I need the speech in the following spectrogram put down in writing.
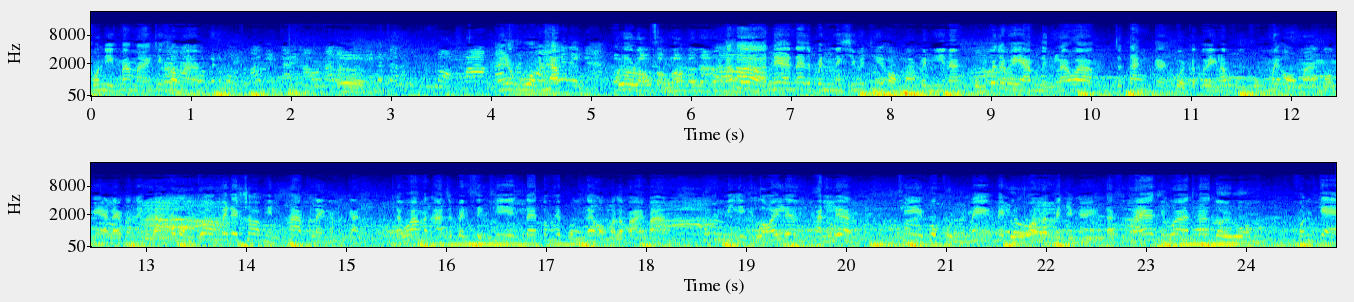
คนอีกมากมายที่เข้ามา เป็นห่วงสภาพจิตใจเราถ้าเราคนนี้มันจะหลอกบางไม่ต้องห่วงนะครับอะไรเงี้ยเพราะเราร้องสองรอบแล้วนะแล้วก็เนี่ยน่าจะเป็นในชีวิตที่ออกมาเป็นนี้นะ ผมก็จะพยายามหนึ่งแล้วว่าจะตั้งกฎกับตัวเองแล้วผมคงไม่ออกมางองแงอะไรแบบนั้นอีกแล้วเพราะผมก็ไม่ได้ชอบเห็นภาพอะไรงั้นเหมือนกัน แต่ว่ามันอาจจะเป็นสิ่งที่ได้ต้องให้ผมได้ออกมาระบายบ้าง เพราะมันมีอีกร้อยเรื่องพันเรื่องที่พวกคุณไม่ไม่รู้ว่ามันเป็นยังไง แต่สุดท้ายก็คิดว่าถ้าโดยรวมคนแก่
